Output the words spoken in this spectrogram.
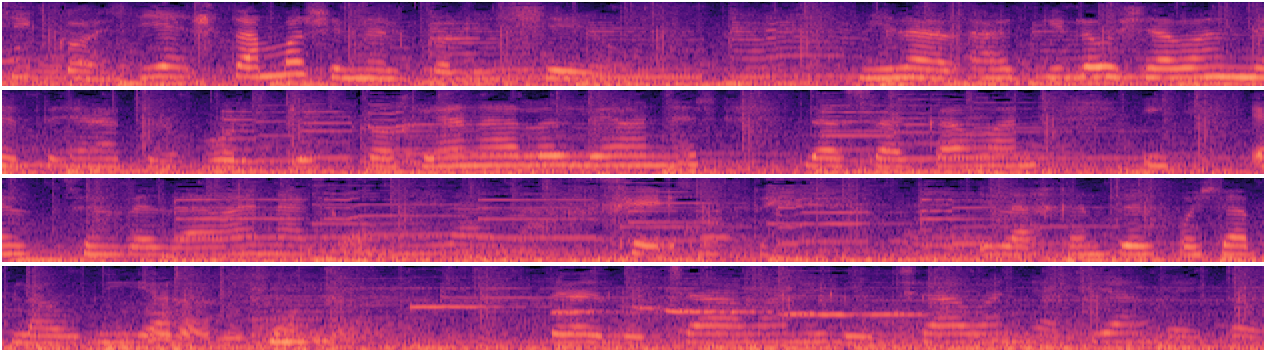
Chicos, ya estamos en el Coliseo. Mirad, aquí lo usaban de teatro porque cogían a los leones, los sacaban y se empezaban a comer a la gente. Y la gente después aplaudía. Pero luchaban y luchaban y hacían de todo.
